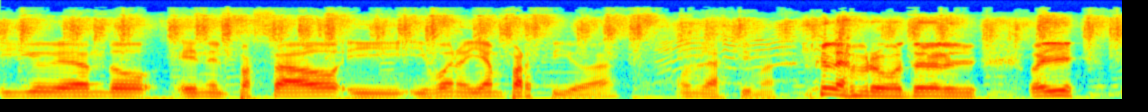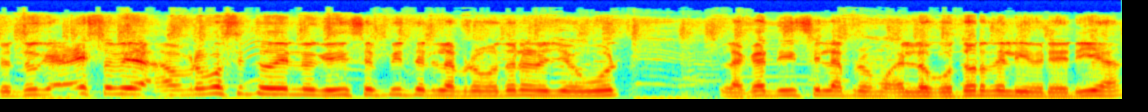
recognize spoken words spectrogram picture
ido quedando en el pasado y, bueno, ya han partido, ¿eh? Una lástima. la promotora. Oye, pero tú, eso, mira, a propósito de lo que dice Peter, la promotora de yogur, la Katy dice la el locutor de librería.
